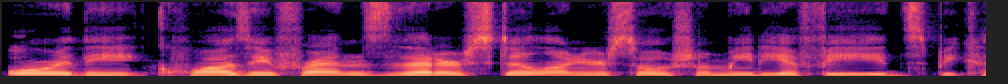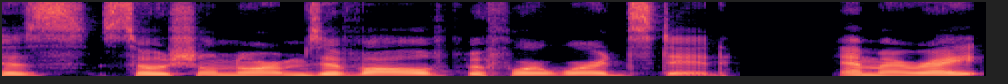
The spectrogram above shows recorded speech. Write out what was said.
Or the quasi friends that are still on your social media feeds because social norms evolved before words did. Am I right?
